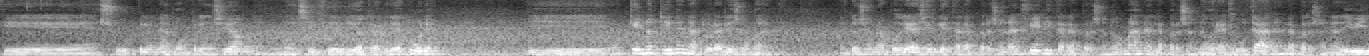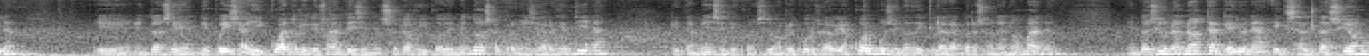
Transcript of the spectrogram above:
que su plena comprensión no exige de otra criatura y que no tiene naturaleza humana. Entonces uno podría decir que está la persona angélica, la persona humana, la persona orangutana, la persona divina. Eh, entonces después hay cuatro elefantes en el zoológico de Mendoza, provincia de Argentina, que también se les concede un recurso de habeas corpus, se los declara persona no humana. Entonces uno nota que hay una exaltación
